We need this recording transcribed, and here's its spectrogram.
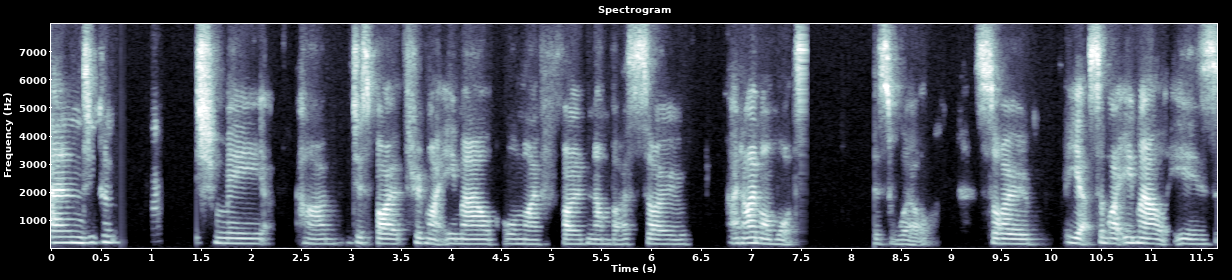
and you can reach me um, just by through my email or my phone number. So, and I'm on WhatsApp as well. So yeah, so my email is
